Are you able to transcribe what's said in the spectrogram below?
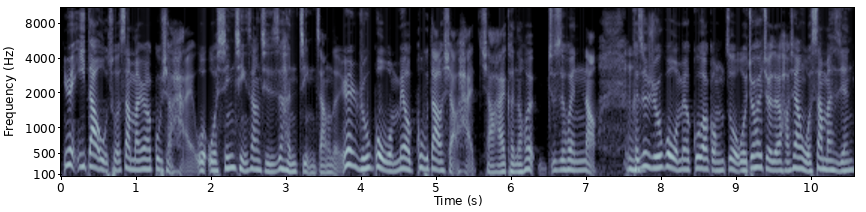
因为一到五除了上班又要顾小孩，我我心情上其实是很紧张的。因为如果我没有顾到小孩，小孩可能会就是会闹；可是如果我没有顾到工作，我就会觉得好像我上班时间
